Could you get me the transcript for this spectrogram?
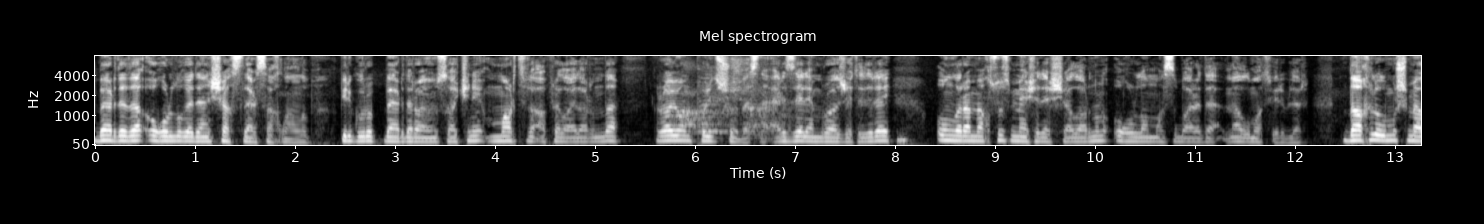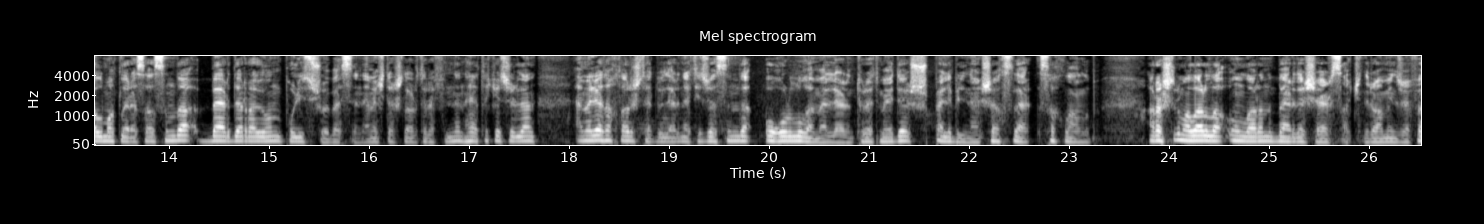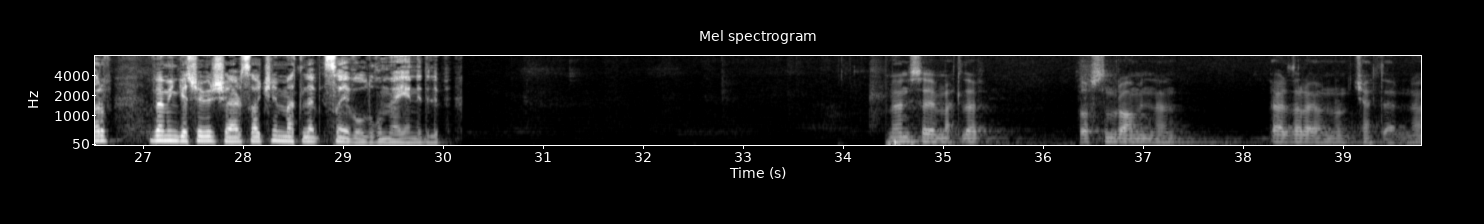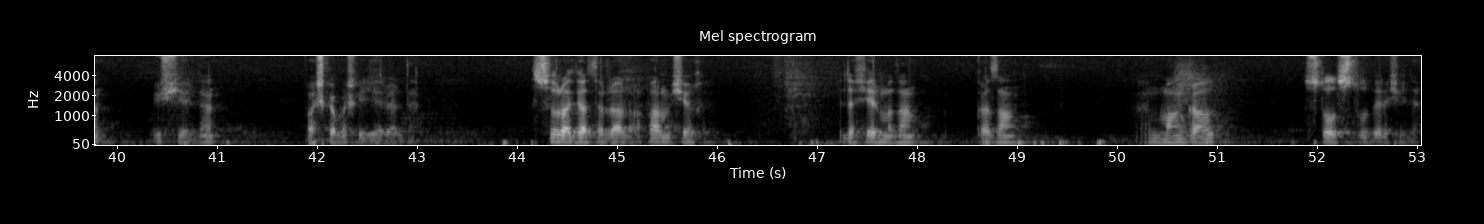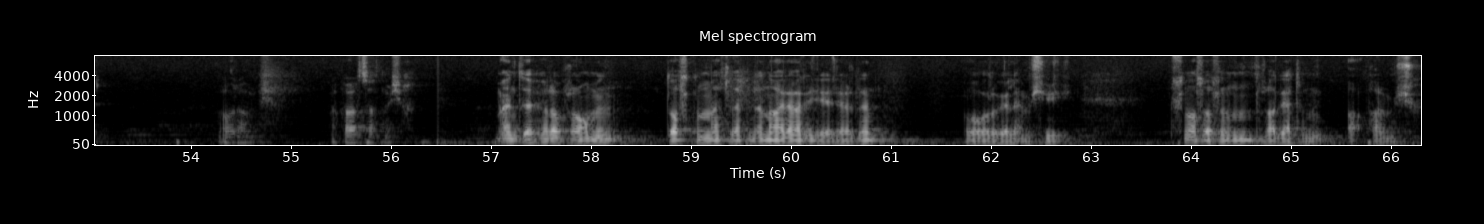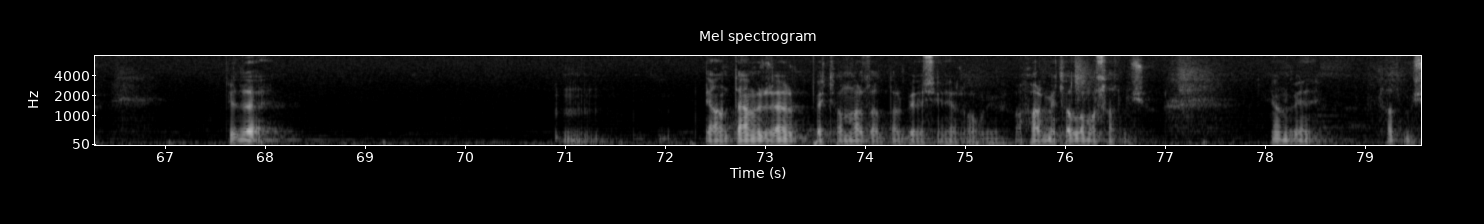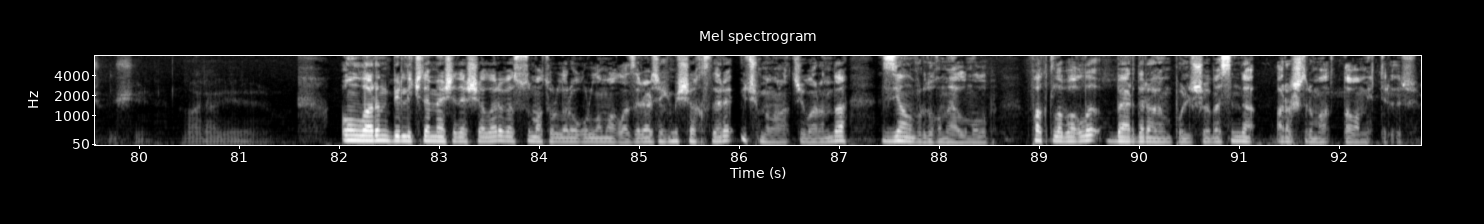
Bərdədə oğurluq edən şəxslər saxlanılıb. Bir qrup Bərdə rayon sakini mart və aprel aylarında rayon polis şöbəsinə ərizə ilə müraciət edərək onlara məxsus məişət əşyalarının oğurlanması barədə məlumat veriblər. Daxil olmuş məlumatlar əsasında Bərdə rayon polis şöbəsinin əməkdaşları tərəfindən həyata keçirilən əməliyyat axtarış tədbirləri nəticəsində oğurluq əməllərini törətməkdə şübhəli bilinən şəxslər saxlanılıb. Araşdırmalarla onların Bərdə şəhər sakini Ramin Cəfərov və Mingəçevir şəhər sakini Mətləb İsayev olduğu müəyyən edilib. Mən isə mətləb dostum Raminlə Bərdə rayonunun kəndlərindən, üç yerdən, başqa-başqa yerlərdən su radiatorları aparmışıq. Bir də fermadan qazan, manqal, stol, stul belə şeylər uğramış. Aparıb çatmışıq. Mən Cəfərov Ramin, dostum mətləblə ayrı-ayrı yerlərdən oğurluq eləmişik. Su nasosunun radiatorunu aparmışıq. Bir də mm, yəni dəmirlər, betonlar, zadlar belə şeylər oğurlayıb. Apar metallama satmışıq. Yəni belə satmışıq üç yerdə, ayrı-ayrı yerlərdə. Onların birlikdə məişət əşyaları və su motorları oğurlamaqla zərər çəkmiş şəxslərə 3000 manat civarında ziyan vurduğu məlum olub. Faktla bağlı Bərdə rayon polis şöbəsində araşdırma davam etdirilir.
